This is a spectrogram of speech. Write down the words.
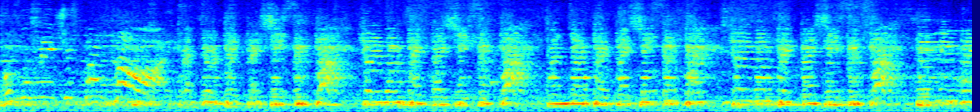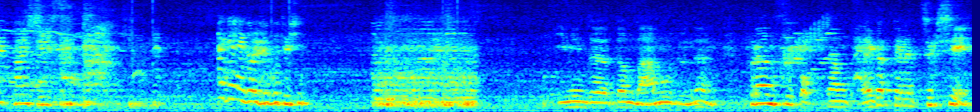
전국민 시스판타. 완전 팔팔 시스파. 혈관 팔팔 시스파. 완전 팔팔 시스파. 혈관 팔팔 시스파. 국민 팔팔 시스파. 해결해가지고 드신 이민자였던 마무드는 프랑스 법상 발각되는 즉시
